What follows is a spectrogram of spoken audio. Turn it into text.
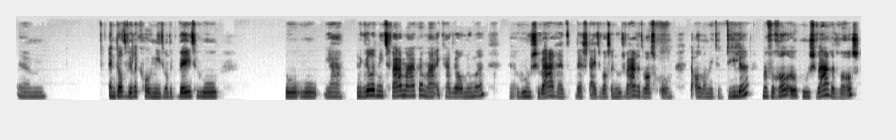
Um, en dat wil ik gewoon niet. Want ik weet hoe, hoe, hoe, ja. En ik wil het niet zwaar maken, maar ik ga het wel noemen. Uh, hoe zwaar het destijds was. En hoe zwaar het was om er allemaal mee te dealen. Maar vooral ook hoe zwaar het was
